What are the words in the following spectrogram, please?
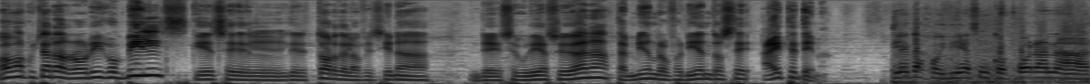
Vamos a escuchar a Rodrigo Bills, que es el director de la Oficina de Seguridad Ciudadana, también refiriéndose a este tema. Hoy día se incorporan a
